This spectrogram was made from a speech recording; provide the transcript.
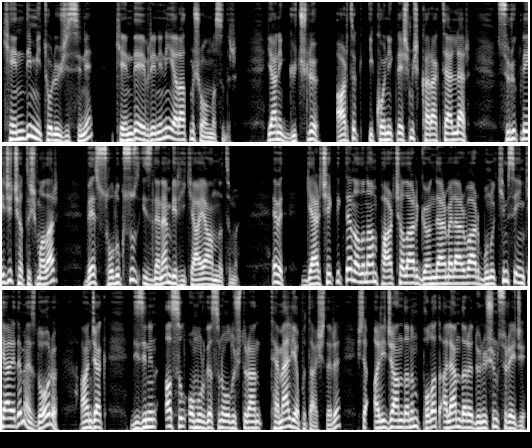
kendi mitolojisini, kendi evrenini yaratmış olmasıdır. Yani güçlü, artık ikonikleşmiş karakterler, sürükleyici çatışmalar ve soluksuz izlenen bir hikaye anlatımı. Evet, gerçeklikten alınan parçalar, göndermeler var, bunu kimse inkar edemez, doğru. Ancak dizinin asıl omurgasını oluşturan temel yapı taşları, işte Ali Candan'ın Polat Alemdar'a dönüşüm süreci,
